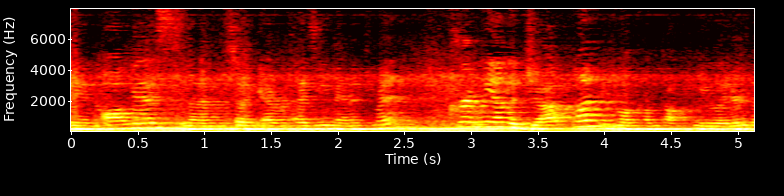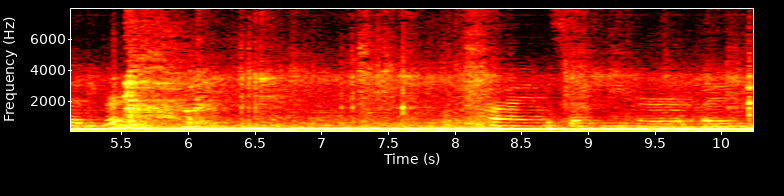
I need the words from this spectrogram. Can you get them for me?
in August, and I'm studying advertising management. Currently on the job hunt. If you want to come talk to me later, that'd be great. Hi, I'm Stephanie Herr. I'm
